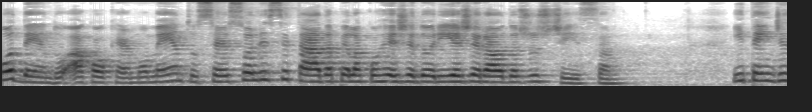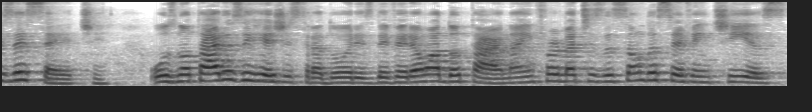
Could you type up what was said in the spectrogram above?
podendo a qualquer momento ser solicitada pela Corregedoria Geral da Justiça. Item 17. Os notários e registradores deverão adotar na informatização das serventias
